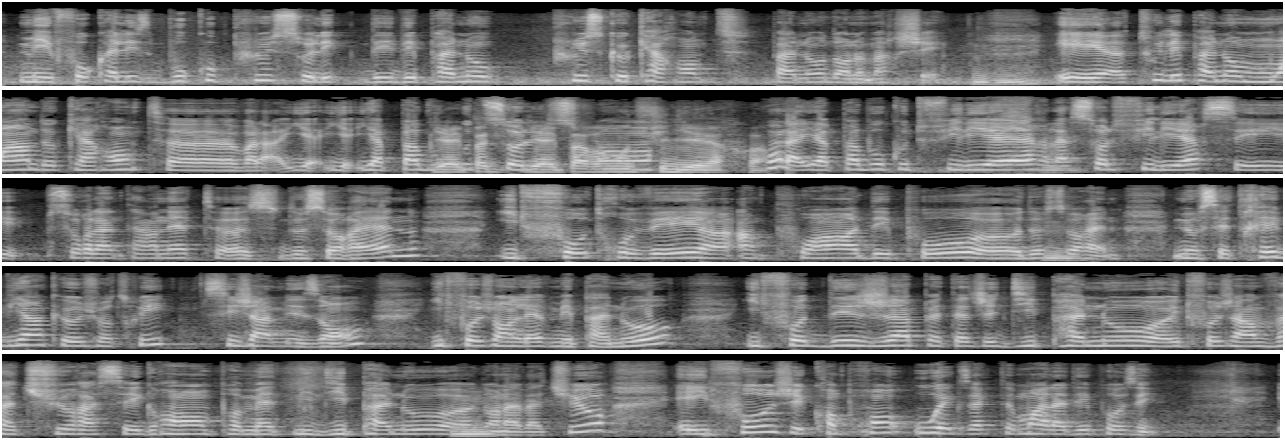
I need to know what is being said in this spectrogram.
mais il focalise beaucoup plus sur les, des panneaux plus que 40 panneaux dans le marché. Mhm. Et euh, tous les panneaux moins de 40, euh, voilà, il n'y a, pas beaucoup de solutions. Il n'y avait pas vraiment de filière. Quoi. Voilà, il n'y a pas beaucoup de filières. La seule filière, c'est sur l'Internet de Soren. Il faut trouver un point dépôt de Soren. Mais on sait très bien qu'aujourd'hui, si j'ai une maison, il faut que j'enlève mes panneaux. Il faut déjà, peut-être, j'ai 10 panneaux. Il faut que j'ai une voiture assez grande pour mettre mes 10 panneaux mhm. dans la voiture. Et il faut, je comprends où exactement à la déposer.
